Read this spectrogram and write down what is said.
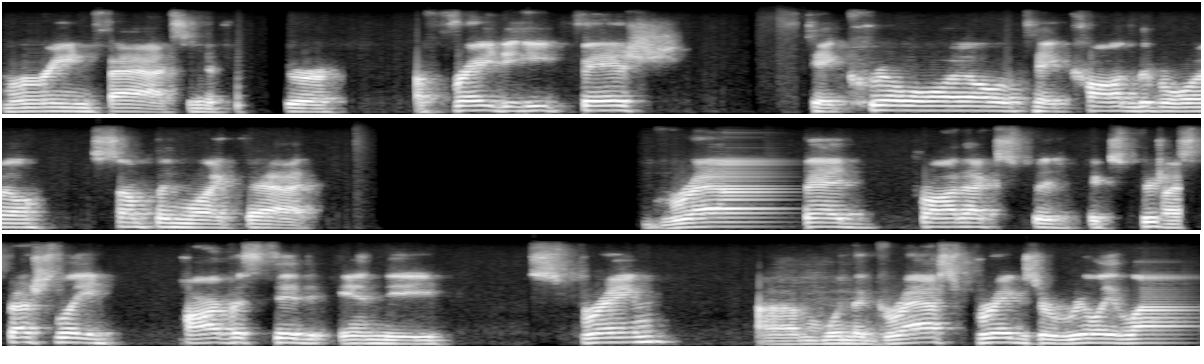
marine fats. And if you're afraid to eat fish, take krill oil, take cod liver oil, something like that. Grass-fed products, especially harvested in the spring, um, when the grass sprigs are really light,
